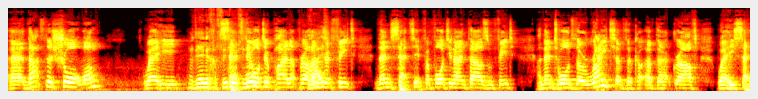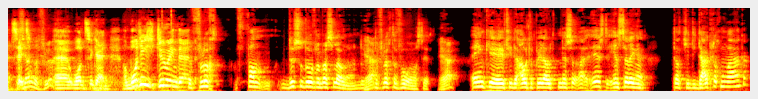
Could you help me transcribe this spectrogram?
Uh, that's the short one, where he Het hele gebied heeft sets the autopilot for Bewijs. 100 feet, then sets it for 49,000 feet, and then towards the right of the of that graph, where he sets it uh, once again. And what he's doing there. De vlucht van Düsseldorf naar Barcelona. De, de vlucht ervoor was dit. Ja? Eén keer heeft hij de autopiloot... eh, Eerst de instellingen dat je die duikvlucht moet maken.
